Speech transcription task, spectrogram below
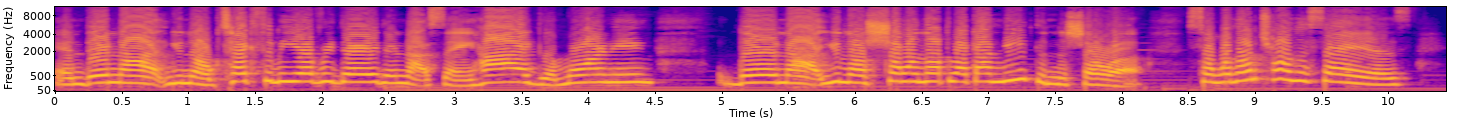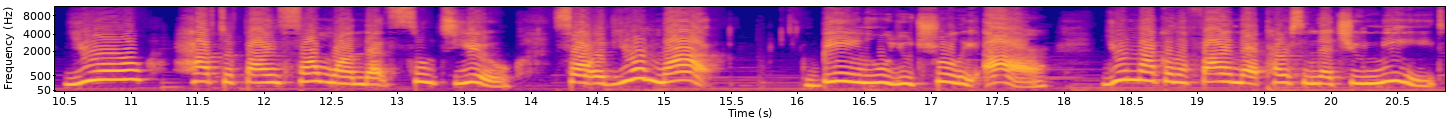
and they're not, you know, texting me every day. They're not saying hi, good morning. They're not, you know, showing up like I need them to show up. So what I'm trying to say is you have to find someone that suits you. So if you're not being who you truly are, you're not going to find that person that you need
